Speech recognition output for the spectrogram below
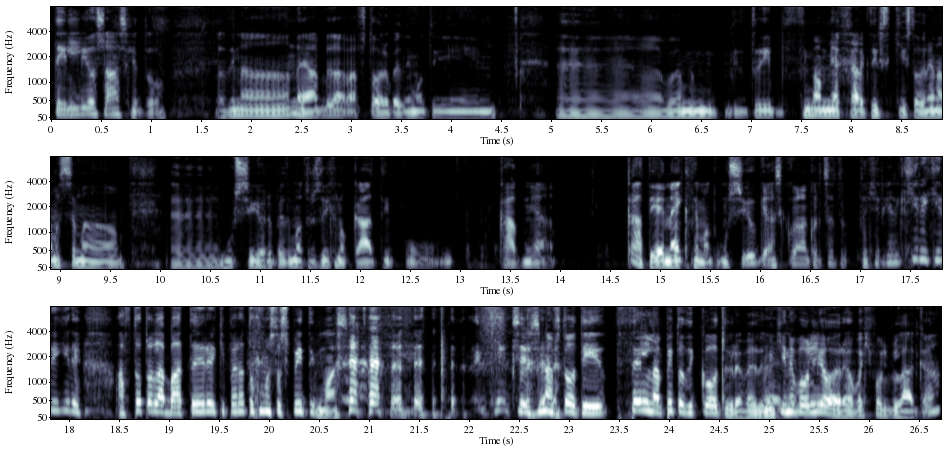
τελείως άσχετο. Δηλαδή να, ναι, α- αυτό ρε παιδί μου, ότι... Ε, ε, θυμάμαι μια χαρακτηριστική ιστορία να είμαστε σε ένα ε, μουσείο ρε παιδί μου να τους δείχνω κάτι που κάτι μια κάτι, ένα έκθεμα του μουσείου και να σηκώνει ένα κοριτσάκι το, το χέρι και να λέει Κύριε, κύριε, κύριε, αυτό το λαμπατέρ εκεί πέρα το έχουμε στο σπίτι μας. και ξέρεις, είναι αυτό ότι θέλει να πει το δικό του ρε παιδί μου. Ναι, και είναι ναι, ναι. πολύ ωραίο, που έχει πολύ πλάκα.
